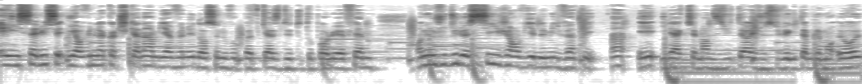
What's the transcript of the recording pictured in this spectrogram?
Hey, salut, c'est Irvin la coach canin. Bienvenue dans ce nouveau podcast de Toto pour l'UFM. On est aujourd'hui le 6 janvier 2021 et il est actuellement 18h et je suis véritablement heureux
